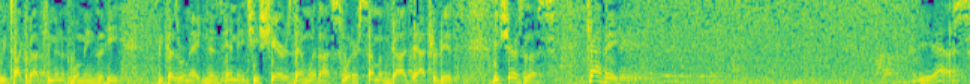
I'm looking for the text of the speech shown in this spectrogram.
We talked about communicable means that He, because we're made in His image, He shares them with us. What are some of God's attributes He shares with us? Kathy. Yes.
